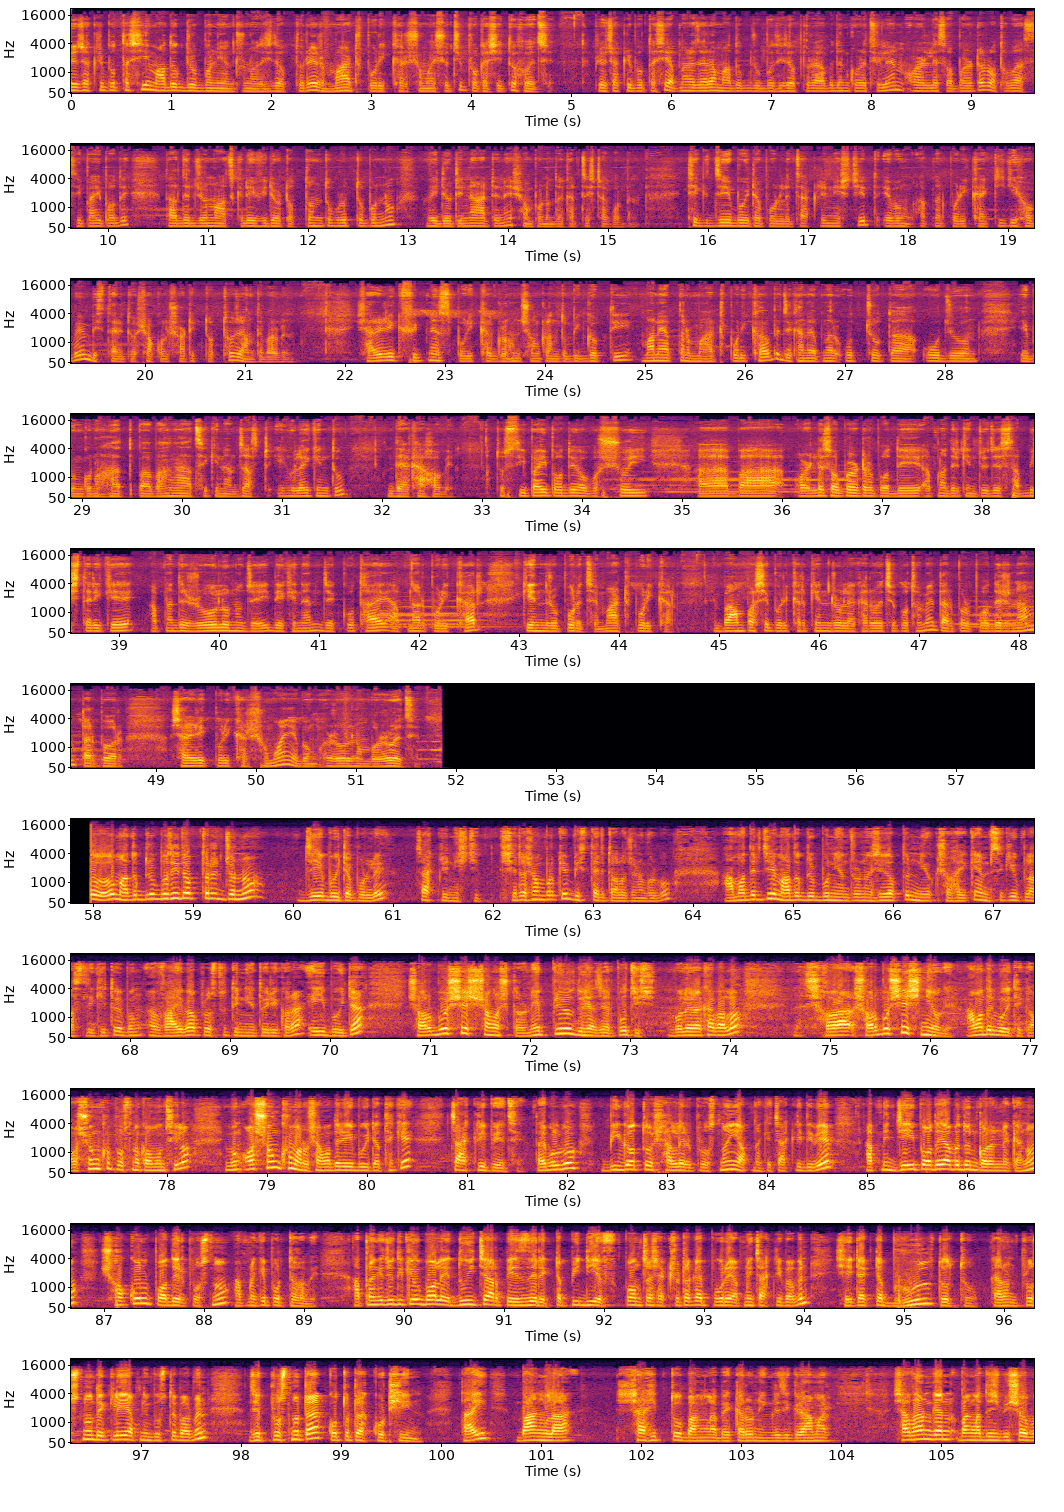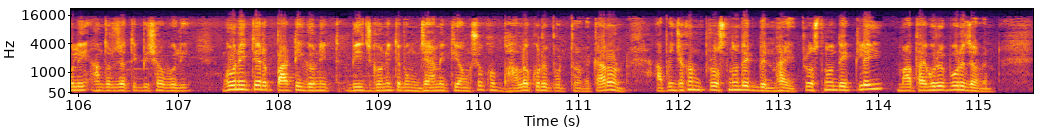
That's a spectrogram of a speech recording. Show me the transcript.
প্রিয় চাকরি প্রত্যাশী মাদকদ্রব্য নিয়ন্ত্রণ অধিদপ্তরের মাঠ পরীক্ষার সময়সূচি প্রকাশিত হয়েছে। প্রিয় চাকরি প্রত্যাশী, আপনারা যারা মাদকদ্রব্য অধিদপ্তরে আবেদন করেছিলেন ওয়্যারলেস অপারেটর অথবা সিপাই পদে, তাদের জন্য আজকের এই ভিডিওটা অত্যন্ত গুরুত্বপূর্ণ। ভিডিওটি না টেনে সম্পূর্ণ দেখার চেষ্টা করবেন। ঠিক যে বইটা পড়লে চাকরি নিশ্চিত এবং আপনার পরীক্ষায় কী কী হবে, বিস্তারিত সকল সঠিক তথ্য জানতে পারবেন। শারীরিক ফিটনেস পরীক্ষা গ্রহণ সংক্রান্ত বিজ্ঞপ্তি মানে আপনার মাঠ পরীক্ষা হবে যেখানে আপনার উচ্চতা, ওজন এবং কোনো হাত পা ভাঙা আছে কিনা, জাস্ট এগুলাই কিন্তু দেখা হবে। তো সিপাই পদে অবশ্যই বা ওয়ারলেস অপারেটর পদে আপনাদের কিন্তু যে ছাব্বিশ তারিখে আপনাদের রোল অনুযায়ী দেখে নেন যে কোথায় আপনার পরীক্ষার কেন্দ্র পড়েছে, মাঠ পরীক্ষার। বাম পাশে পরীক্ষার কেন্দ্র লেখা রয়েছে প্রথমে, তারপর পদের নাম, তারপর শারীরিক পরীক্ষার সময় এবং রোল নম্বর রয়েছে। মাদকদ্রব্য অধিদপ্তরের জন্য যে বইটা পড়লে চাকরি নিশ্চিত, সেটা সম্পর্কে বিস্তারিত আলোচনা করব। আমাদের যে মাদকদ্রব্য নিয়ন্ত্রণ অধিদপ্তর নিয়োগ সহায়কে এমসিকিউ প্লাস লিখিত এবং ভাইবা প্রস্তুতি নিয়ে তৈরি করা এই বইটা সর্বশেষ সংস্করণ এপ্রিল দুই হাজার পঁচিশ। বলে রাখা ভালো সর্বশেষ নিয়োগে আমাদের বই থেকে অসংখ্য প্রশ্ন কমন ছিল এবং অসংখ্য মানুষ আমাদের এই বইটা থেকে চাকরি পেয়েছে। তাই বলব, বিগত সালের প্রশ্নই আপনাকে চাকরি দিবে। আপনি যেই পদে আবেদন করেন না কেন, সকল পদের প্রশ্ন আপনাকে পড়তে হবে। আপনাকে যদি কেউ বলে দুই চার পেজের একটা পিডিএফ পঞ্চাশ একশো টাকায় পড়ে আপনি চাকরি পাবেন, সেটা একটা ভুল তথ্য। কারণ প্রশ্ন দেখলেই আপনি বুঝতে পারবেন যে প্রশ্নটা কতটা কঠিন। তাই বাংলা সাহিত্য, বাংলা ব্যাকরণ, ইংরেজি গ্রামার সাধারণ জ্ঞান, বাংলাদেশ বিষয়াবলী, আন্তর্জাতিক বিষয়াবলী, গণিতের পাটিগণিত বীজগণিত এবং জ্যামিতি অংশ খুব ভালো করে পড়তে হবে। কারণ আপনি যখন প্রশ্ন দেখবেন, ভাই, প্রশ্ন দেখলেই মাথা ঘুরে পড়ে যাবেন।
